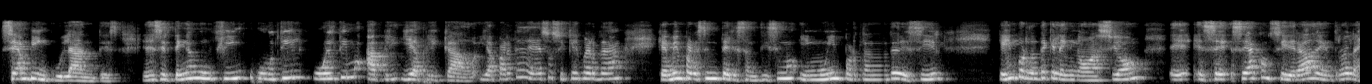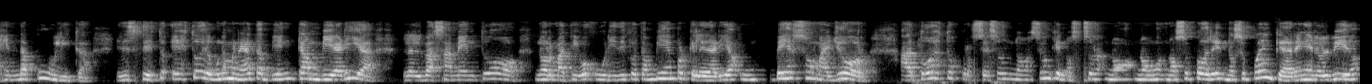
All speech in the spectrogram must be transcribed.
sean vinculantes, es decir, tengan un fin útil, último y aplicado. Y aparte de eso, sí que es verdad que a mí me parece interesantísimo y muy importante decir es importante que la innovación eh, sea considerada dentro de la agenda pública. Es decir, esto, esto de alguna manera también cambiaría el basamento normativo jurídico también, porque le daría un peso mayor a todos estos procesos de innovación que no, no, no, no, se, podré, no se pueden quedar en el olvido,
